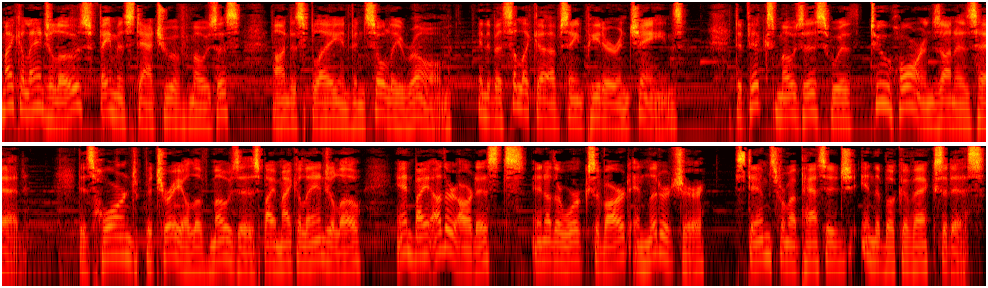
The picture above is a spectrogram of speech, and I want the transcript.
Michelangelo's famous statue of Moses, on display in Vincoli, Rome, in the Basilica of St. Peter in Chains, depicts Moses with two horns on his head. This horned portrayal of Moses by Michelangelo and by other artists in other works of art and literature stems from a passage in the book of Exodus.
